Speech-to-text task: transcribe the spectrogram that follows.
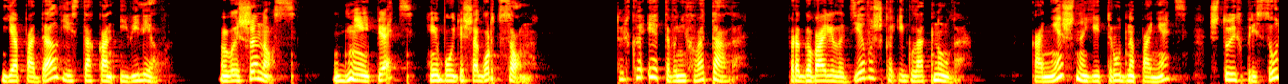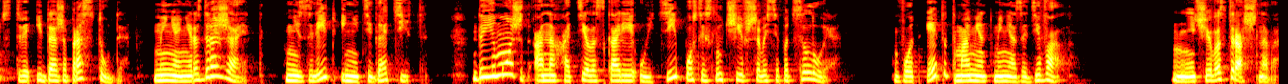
Я подал ей стакан и велел. «Выше нос. Дней пять, и будешь огурцом». «Только этого не хватало», — проговорила девушка и глотнула. Конечно, ей трудно понять, что их присутствие и даже простуда меня не раздражает, не злит и не тяготит. Да и, может, она хотела скорее уйти после случившегося поцелуя. Вот этот момент меня задевал. «Ничего страшного».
